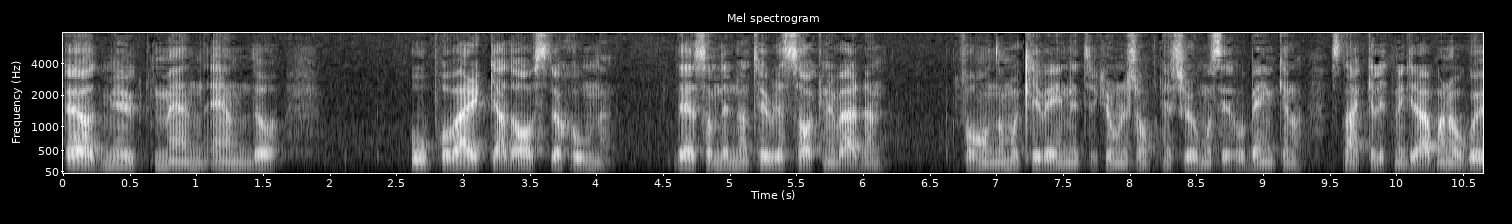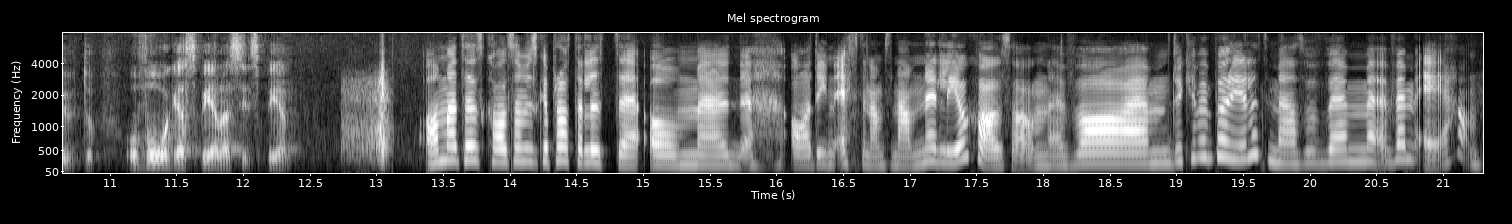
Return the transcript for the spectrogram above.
ödmjukt men ändå opåverkad av situationen. Det är som den naturliga saken i världen för honom att kliva in i Tre Kronors omklädningsrum och sitta på bänken och snacka lite med grabbarna och gå ut och, och våga spela sitt spel. Ja, Mattias Karlsson, vi ska prata lite om eh, ja, din efternamnsnamn, Leo Karlsson. Vad, eh, du kan väl börja lite med, alltså, vem, vem är han?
